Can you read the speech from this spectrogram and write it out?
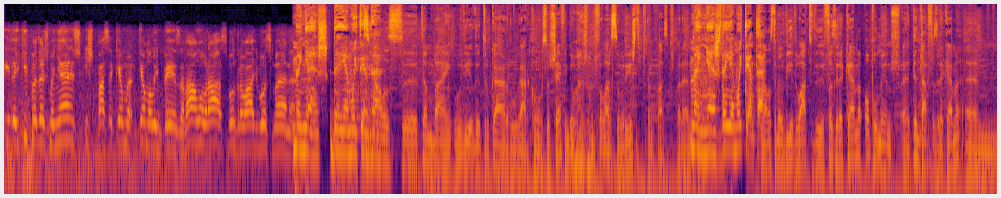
e da equipa das manhãs, isto passa que é, uma, que é uma limpeza. Vá, um abraço, bom trabalho, boa semana. Manhãs da M80. Assinala-se também o dia de trocar de lugar com o seu chefe, ainda hoje vamos falar sobre isto, portanto vá-se preparando. Manhãs da M80. Assinala-se também o dia do ato de fazer a cama, ou pelo menos eh, tentar fazer a cama. Ahm,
